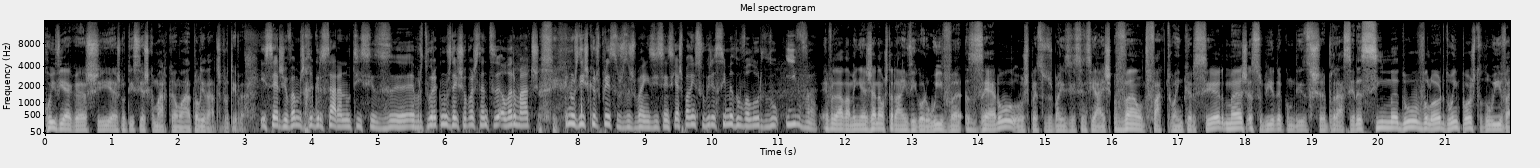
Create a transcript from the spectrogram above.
Rui Viegas e as notícias que marcam a atualidade esportiva. E Sérgio, vamos regressar à notícia de abertura que nos deixou bastante alarmados, Sim. que nos diz que os preços dos bens essenciais podem subir acima do valor do IVA. É verdade, amanhã já não estará em vigor o IVA zero. Os preços dos bens essenciais vão, de facto, encarecer, mas a subida, como dizes, poderá ser acima do valor do imposto, do IVA.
